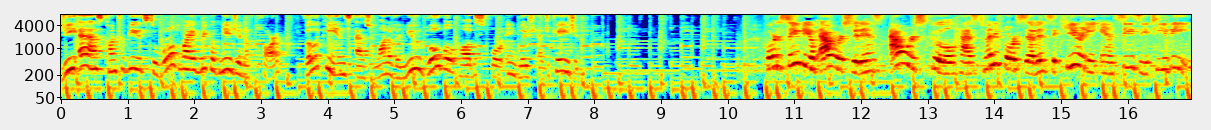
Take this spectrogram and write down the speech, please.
GS contributes to worldwide recognition of Clark, Philippines as one of the new global hubs for English education. For the safety of our students, our school has 24-7 security and CCTVs.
